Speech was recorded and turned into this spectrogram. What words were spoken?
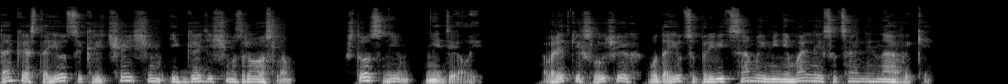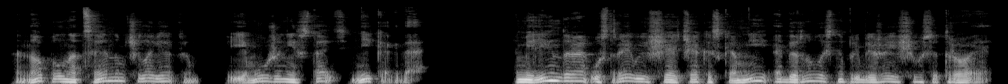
так и остается кричащим и гадящим взрослым, что с ним не делай. В редких случаях удается привить самые минимальные социальные навыки, но полноценным человеком ему уже не стать никогда. Мелиндра, устраивающая очаг из камней, обернулась на приближающегося Троя.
